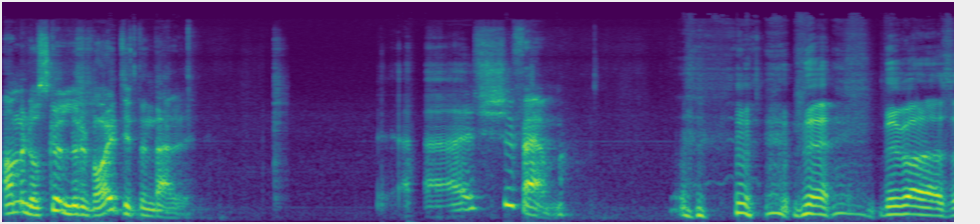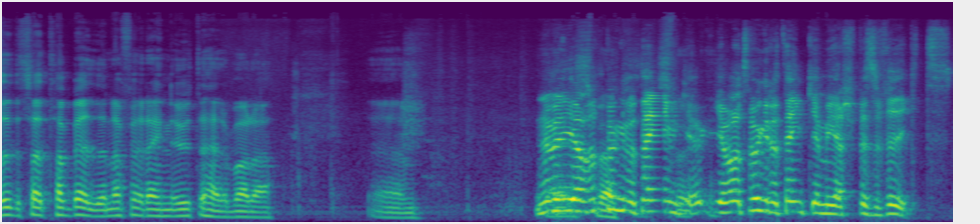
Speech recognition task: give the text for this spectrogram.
Ja, men då skulle du vara i typ den där... eh, 25. det, det är bara så, så att tabellerna för att räkna ut det här är bara... ehm, Nej, men jag var, Svart. tvungen att tänka, jag var tvungen att tänka mer specifikt.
